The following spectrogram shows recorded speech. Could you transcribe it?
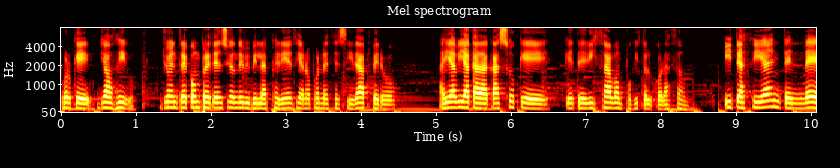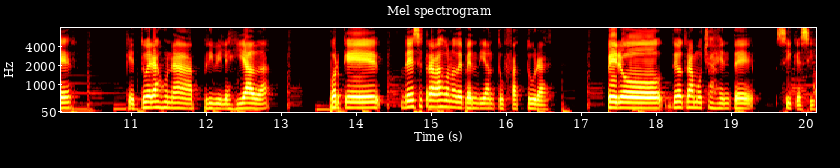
porque ya os digo, yo entré con pretensión de vivir la experiencia, no por necesidad, pero ahí había cada caso que, que te erizaba un poquito el corazón y te hacía entender que tú eras una privilegiada, porque de ese trabajo no dependían tus facturas, pero de otra mucha gente sí que sí.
